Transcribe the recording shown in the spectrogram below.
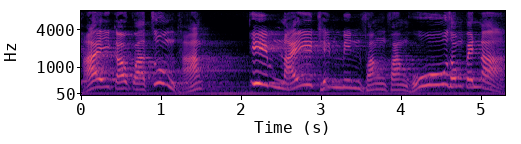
牌高挂中堂。今来天命方方无从变呐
